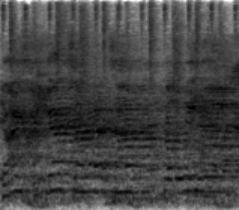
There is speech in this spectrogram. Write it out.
Guys, ingat sa pag-uwi.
